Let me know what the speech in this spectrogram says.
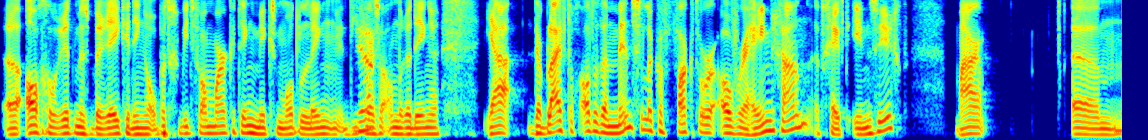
eh, algoritmes, berekeningen op het gebied van marketing, mix modeling, diverse andere dingen. Ja, er blijft toch altijd een menselijke factor overheen gaan. Het geeft inzicht. Maar ehm,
